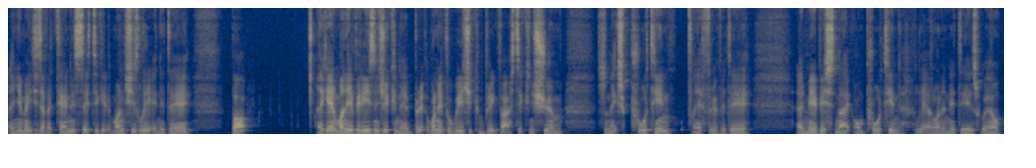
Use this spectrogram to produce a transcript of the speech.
and you might just have a tendency to get the munchies late in the day. But again, one of the reasons you can, uh, one of the ways you can break that is to consume some extra protein uh, through the day, and maybe snack on protein later on in the day as well.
